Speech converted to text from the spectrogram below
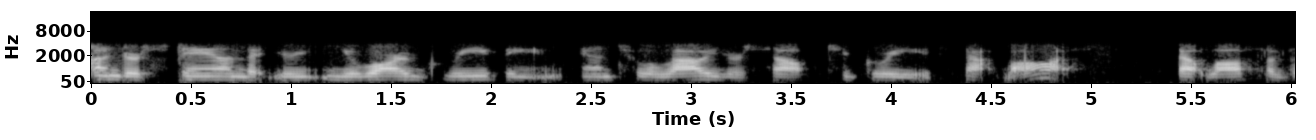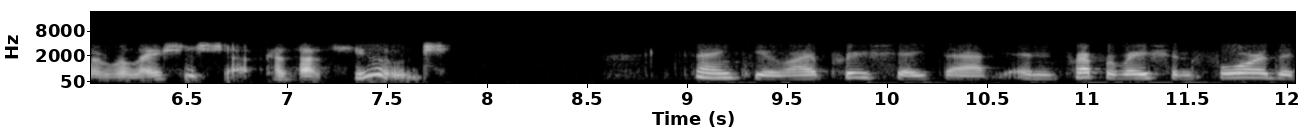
understand that you you are grieving and to allow yourself to grieve that loss, that loss of the relationship, because that's huge. Thank you. I appreciate that. In preparation for the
